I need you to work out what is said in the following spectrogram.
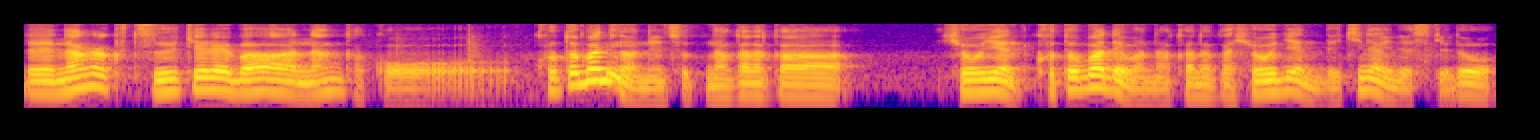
で長く続ければなんかこう言葉にはねちょっとなかなか表現言葉ではなかなか表現できないですけど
